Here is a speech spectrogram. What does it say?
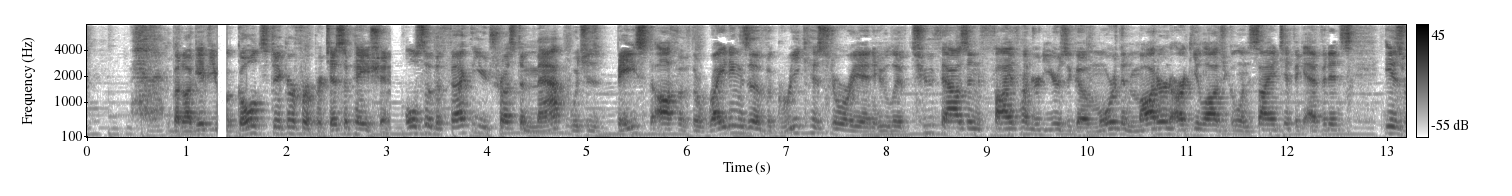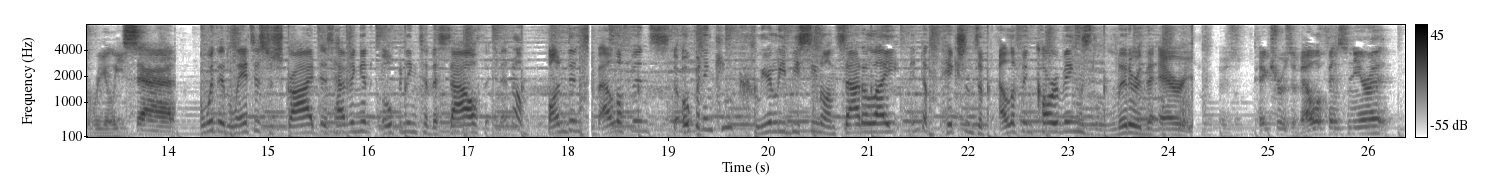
But I'll give you a gold sticker for participation. Also, the fact that you trust a map which is based off of the writings of a Greek historian who lived 2,500 years ago more than modern archaeological and scientific evidence is really sad. With Atlantis described as having an opening to the south and an abundance of elephants, the opening can clearly be seen on satellite, and depictions of elephant carvings litter the area. There's pictures of elephants near it.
